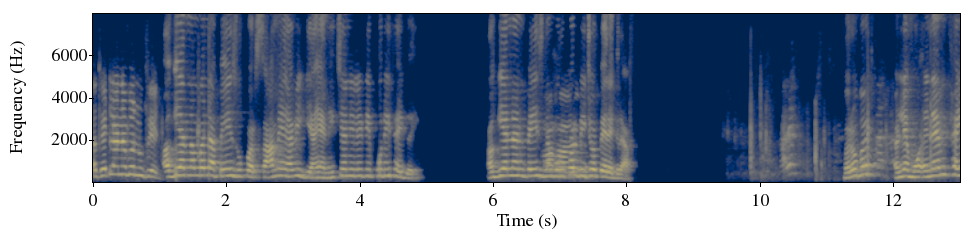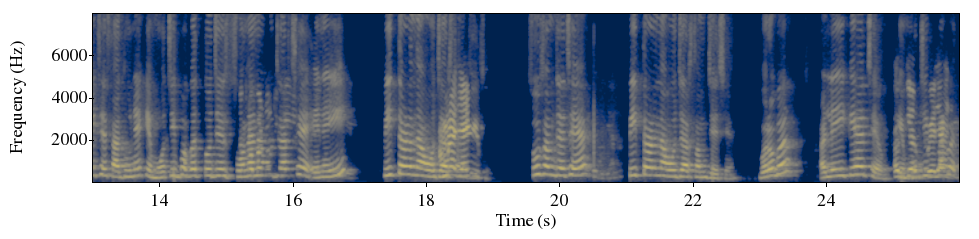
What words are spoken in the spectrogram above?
કેટલા નંબરનું પેજ અગિયાર નંબરના પેજ ઉપર સામે આવી ગયા અહીંયા નીચેની લીટી પૂરી થઈ ગઈ. અગિયાર ના પેજ નંબર ઉપર બીજો પેરેગ્રાફ. બરોબર? એટલે એને એમ થાય છે સાધુને કે મોચી ભગત તો જે સોનાના ઓજાર છે એને ઈ પિત્તળના ઓજાર હમણાં સમજે છે. શું સમજે છે? પિત્તળના ઓજાર સમજે છે. બરોબર? એટલે ઈ કહે છે કે મોચી ભગત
